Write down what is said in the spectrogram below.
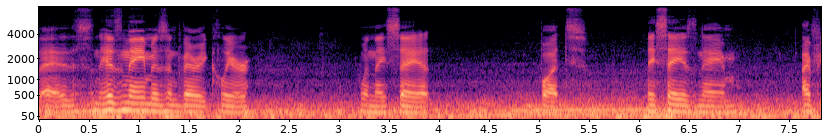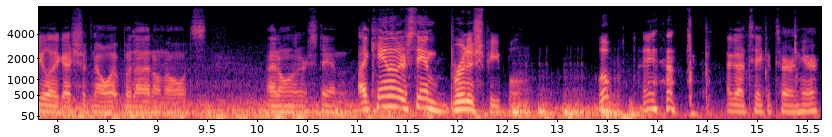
uh, his, name isn't very clear when they say it, but they say his name. I feel like I should know it, but I don't know. It's I don't understand. I can't understand British people. Whoop, hang on. I gotta take a turn here.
